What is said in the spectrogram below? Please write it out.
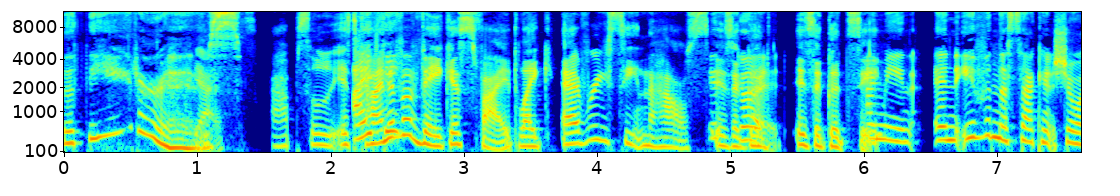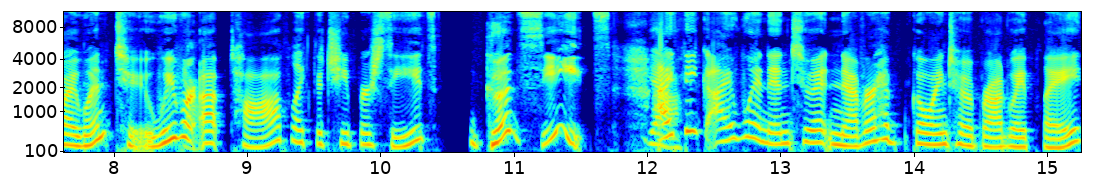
the theater is. yes, absolutely. It's I kind of a Vegas vibe. Like every seat in the house is a good. good. is a good seat. I mean, and even the second show I went to, we were up top, like the cheaper seats, good seats. yeah. I think I went into it never have going to a Broadway play,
